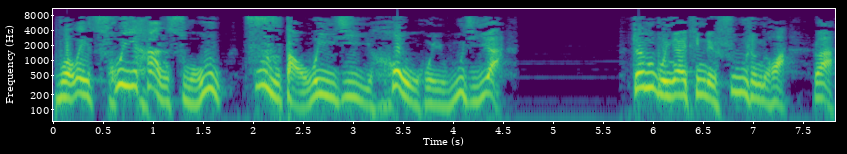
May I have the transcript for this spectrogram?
我为崔汉所误，自导危机，后悔无及啊！真不应该听这书生的话，是吧？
